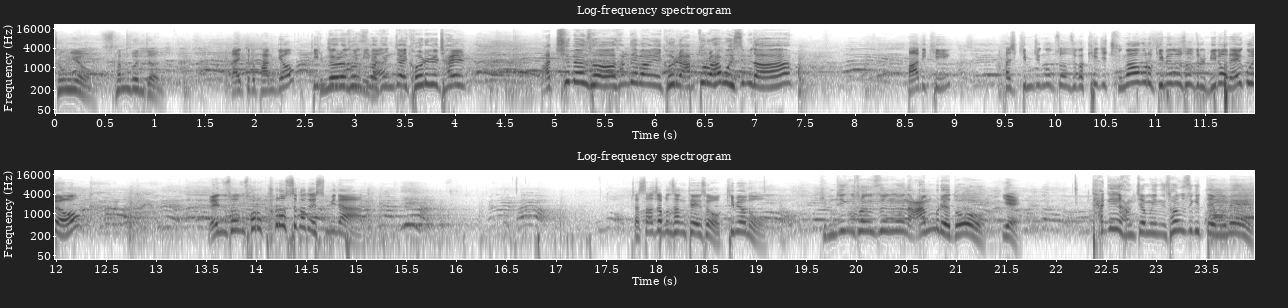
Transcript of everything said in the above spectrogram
종료 3분 전 라이트로 반격. 김현우 선수가. 굉장히 거리를 잘 맞추면서 상대방의 거리를 압도를 하고 있습니다. body kick. 다시 김진국 선수가 케이지 중앙으로 김현우 선수를 밀어내고요. 왼손 서로 크로스가 됐습니다. 자, 싸잡은 상태에서 김현우. 김진국 선수는 아무래도 예. 타격의 강점이 있는 선수이기 때문에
